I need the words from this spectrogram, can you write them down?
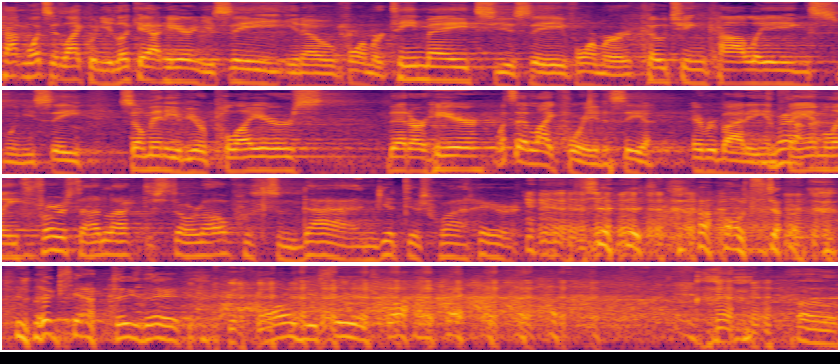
Cotton, what's it like when you look out here and you see, you know, former teammates, you see former coaching colleagues, when you see so many of your players that are here? What's that like for you to see everybody and well, family? First, I'd like to start off with some dye and get this white hair. I'll start. Look down through there. All you see is white. uh,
